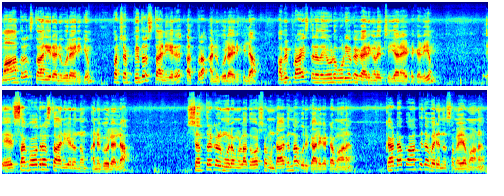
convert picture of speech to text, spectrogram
മാതൃസ്ഥാനീയർ അനുകൂലമായിരിക്കും പക്ഷെ പിതൃസ്ഥാനീയർ അത്ര അനുകൂലമായിരിക്കില്ല അഭിപ്രായ സ്ഥിരതയോടുകൂടിയൊക്കെ കാര്യങ്ങൾ ചെയ്യാനായിട്ട് കഴിയും. സഹോദര സ്ഥാനീയരൊന്നും അനുകൂലമല്ല ശത്രുക്കൾ മൂലമുള്ള ദോഷമുണ്ടാകുന്ന ഒരു കാലഘട്ടമാണ്. കടബാധ്യത വരുന്ന സമയമാണ്.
